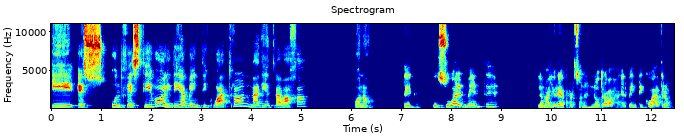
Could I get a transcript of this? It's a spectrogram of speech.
¿Y es un festivo el día 24? ¿Nadie trabaja o no? Eh, usualmente la mayoría de personas no trabajan el 24,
